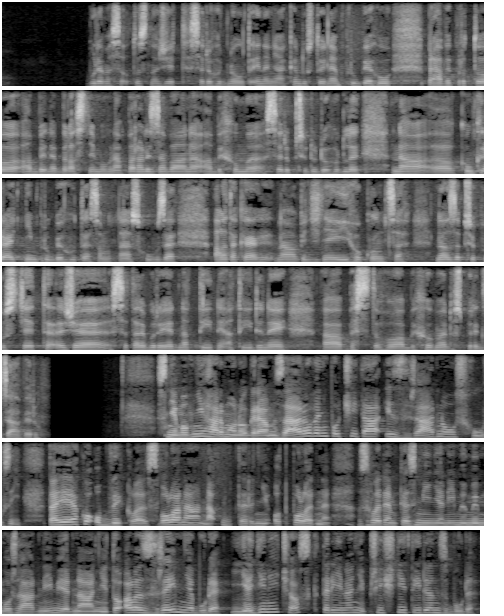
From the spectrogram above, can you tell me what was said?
Budeme se o to snažit se dohodnout i na nějakém důstojném průběhu, právě proto, aby nebyla sněmovna paralizována, abychom se dopředu dohodli na eh, konkrétním průběhu té samotné schůze, ale také na vidění jejího konce. Nelze připustit, že se tady bude jednat týdny a týdny eh, bez toho, abychom dospěli k závěru. Sněmovní harmonogram zároveň počítá i s řádnou schůzí. Ta je jako obvykle svolaná na úterní odpoledne. Vzhledem ke zmíněným mimořádným jednání to ale zřejmě bude jediný čas, který na ní příští týden zbude.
